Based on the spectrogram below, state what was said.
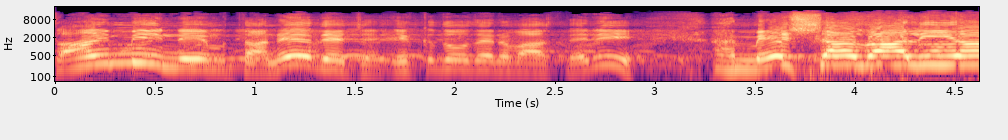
दायमी नेमत ने एक दो दिन वास्ते नहीं हमेशा वालिया,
